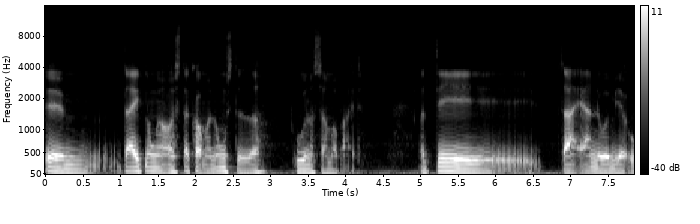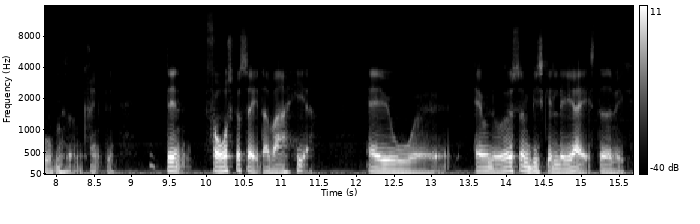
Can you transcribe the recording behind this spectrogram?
Øhm, der er ikke nogen af os, der kommer nogen steder uden at samarbejde. Og det, der er noget mere åbenhed omkring det. Den forskersag, der var her, er jo, øh, er jo noget, som vi skal lære af stadigvæk.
